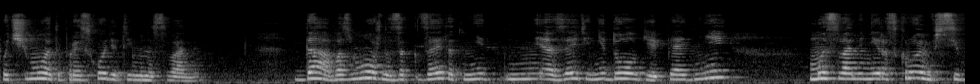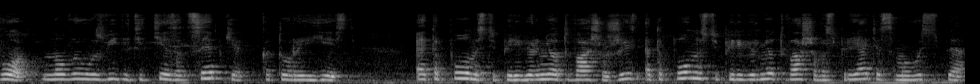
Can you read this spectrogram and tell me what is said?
почему это происходит именно с вами. Да, возможно, за, за, этот, не, не, за эти недолгие пять дней мы с вами не раскроем всего, но вы увидите те зацепки, которые есть. Это полностью перевернет вашу жизнь, это полностью перевернет ваше восприятие самого себя.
